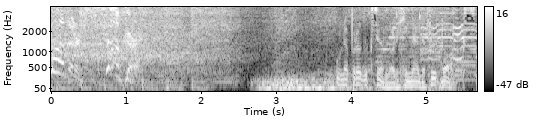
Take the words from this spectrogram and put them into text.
Mother Soccer. Una producción original de Footbox.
